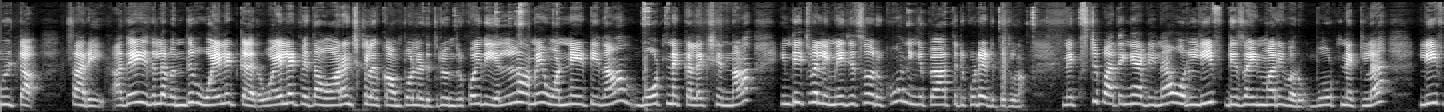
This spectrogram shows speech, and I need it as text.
உல்ட்டா சாரி அதே இதில் வந்து violet colour violet with orange colour காம்போல் எடுத்துகிட்டு வந்திருக்கோம். இது எல்லாமே ஒன் எயிட்டி தான். போட் நெக் கலெக்ஷன் தான் இண்டிவிஜுவல் இமேஜஸும் இருக்கும். நீங்கள் பார்த்துட்டு கூட எடுத்துக்கலாம். நெக்ஸ்ட்டு பார்த்தீங்க அப்படின்னா ஒரு லீஃப் டிசைன் மாதிரி வரும். போட் நெக்கில் லீஃப்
